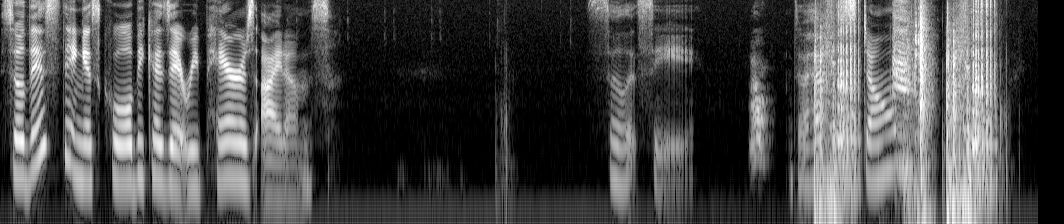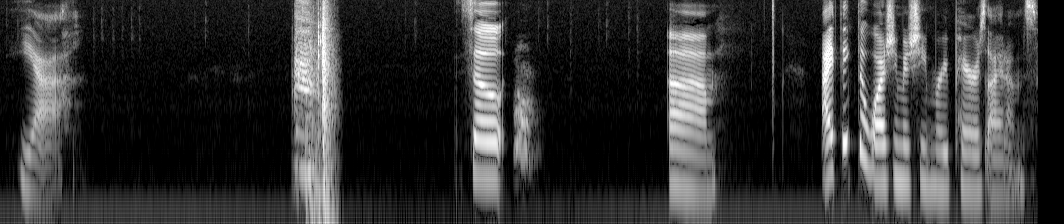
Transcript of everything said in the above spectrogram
So this thing is cool because it repairs items. So let's see. Do I have any stone? Yeah. So, um, I think the washing machine repairs items.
